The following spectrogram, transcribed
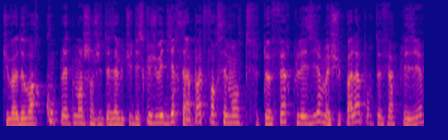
Tu vas devoir complètement changer tes habitudes. Et ce que je vais dire, ça va pas forcément te faire plaisir, mais je suis pas là pour te faire plaisir.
